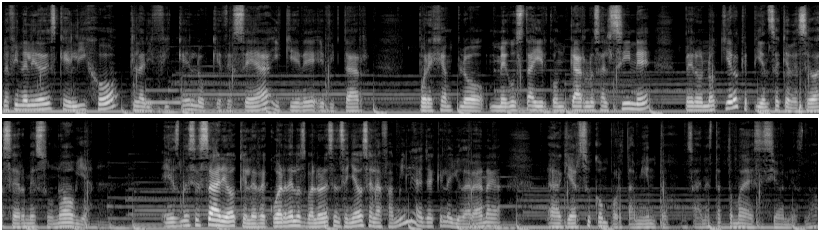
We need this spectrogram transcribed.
La finalidad es que el hijo clarifique lo que desea y quiere evitar. Por ejemplo, me gusta ir con Carlos al cine, pero no quiero que piense que deseo hacerme su novia. Es necesario que le recuerde los valores enseñados en la familia, ya que le ayudarán a, guiar su comportamiento, o sea, en esta toma de decisiones, ¿no?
